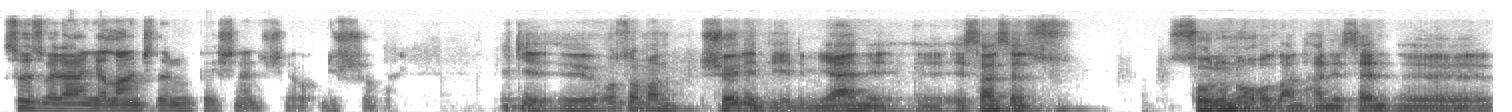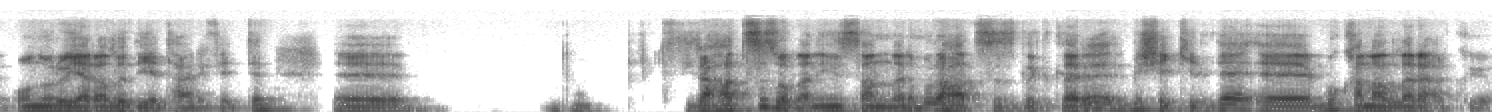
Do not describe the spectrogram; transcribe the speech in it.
söz veren yalancıların peşine düşüyor, düşüyorlar. Peki e, o zaman şöyle diyelim yani e, esasen sorunu olan hani sen e, onuru yaralı diye tarif ettin. E, rahatsız olan insanların bu rahatsızlıkları bir şekilde e, bu kanallara akıyor.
